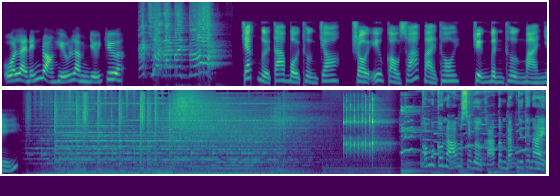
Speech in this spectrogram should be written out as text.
Ủa là đến đoạn hiểu lầm dữ chưa? Cái chuyện này bình thường Chắc người ta bồi thường cho, rồi yêu cầu xóa bài thôi, chuyện bình thường mà nhỉ. Có một câu nói mà Sugar khá tâm đắc như thế này,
